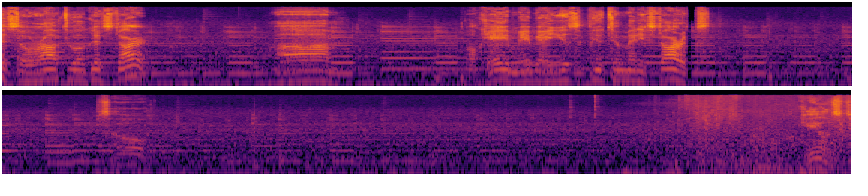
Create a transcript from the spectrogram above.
Alright, so we're off to a good start. Um, okay, maybe I used a few too many stars. So... Okay, let's do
